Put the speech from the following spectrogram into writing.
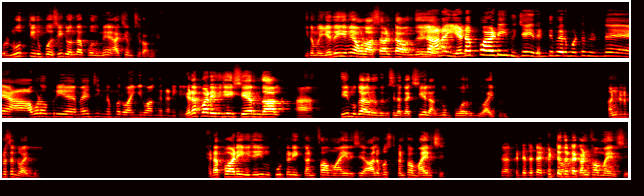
ஒரு நூற்றி முப்பது சீட் வந்தால் போதுமே ஆட்சி அமைச்சிருவாங்களே. நம்ம எதையுமே அவ்வளோ அசால்ட்டாக வந்து இல்ல ஆனா எடப்பாடி விஜய் ரெண்டு பேர் மட்டும் நின்னு அவ்வளவு பெரிய மேஜிக் நம்பர் வாங்கிடுவாங்கன்னு நினைக்கிறேன் எடப்பாடி விஜய் சேர்ந்தால். திமுக சில கட்சிகள் அங்கும் போகிறதுக்கு வாய்ப்பு இருக்கு. ஹண்ட்ரட் பர்சன்ட் வாய்ப்பு இருக்கு. எடப்பாடி விஜயும் கூட்டணி கன்ஃபார்ம் ஆயிருச்சு. ஆல்மோஸ்ட் கன்ஃபார்ம் ஆயிருச்சு. கிட்டத்தட்ட கிட்டத்தட்ட கன்ஃபார்ம் ஆயிருச்சு.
